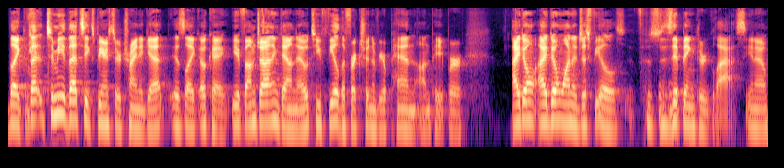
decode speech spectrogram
like that to me that's the experience they're trying to get is like okay if i'm jotting down notes you feel the friction of your pen on paper i don't i don't want to just feel zipping through glass you know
